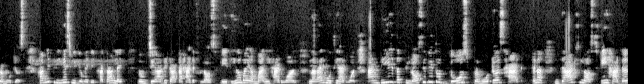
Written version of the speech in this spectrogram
promoters. हमने previous video में देखा था like J.R.D. Tata had a philosophy, Dhirubhai Ambani had one, Narayan Murthy had one, and the the philosophy to those promoters had, है ना? That philosophy had a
